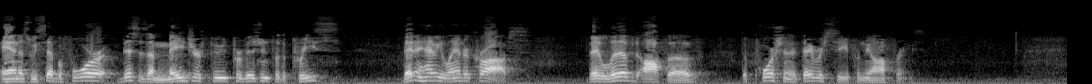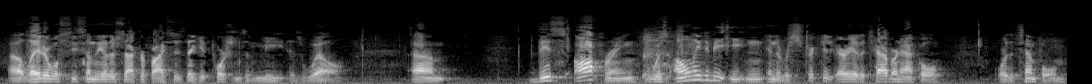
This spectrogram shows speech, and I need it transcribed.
And as we said before, this is a major food provision for the priests. They didn't have any land or crops. They lived off of the portion that they received from the offerings. Uh, later, we'll see some of the other sacrifices. They get portions of meat as well. Um, this offering was only to be eaten in the restricted area of the tabernacle or the temple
